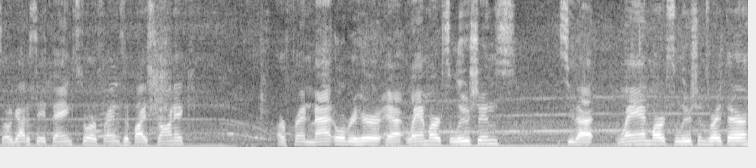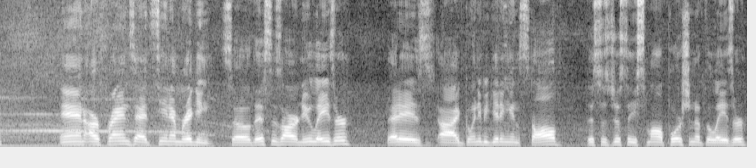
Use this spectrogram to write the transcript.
So I got to say thanks to our friends at Bystronic, our friend Matt over here at Landmark Solutions. see that Landmark Solutions right there, and our friends at C&M Rigging. So this is our new laser that is uh, going to be getting installed. This is just a small portion of the laser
